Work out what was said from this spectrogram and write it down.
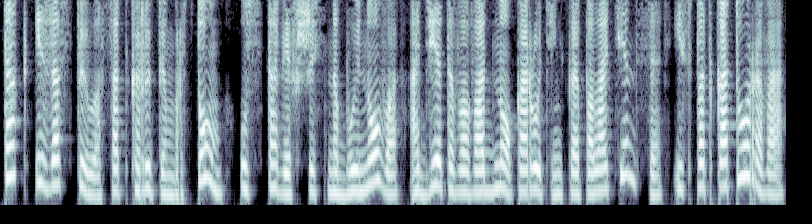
так и застыла с открытым ртом, уставившись на Буйнова, одетого в одно коротенькое полотенце, из-под которого...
